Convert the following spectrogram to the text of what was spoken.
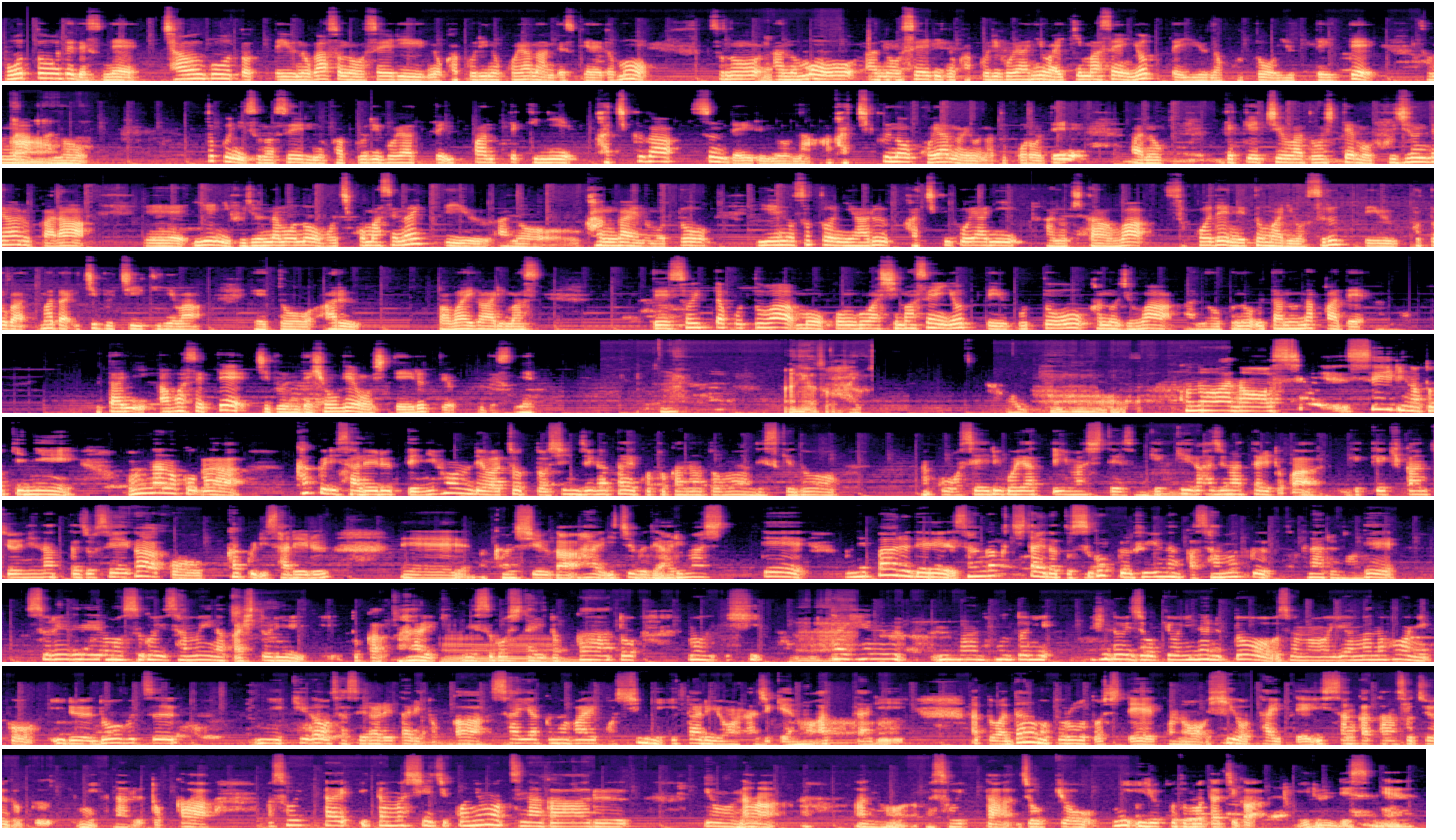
冒頭でですね、チャウゴートっていうのがその生理の隔離の小屋なんですけれども、その、あの、もう、あの、生理の隔離小屋には行きませんよっていうようなことを言っていて、そんな、あの、特にその生理の隔離小屋って一般的に家畜が住んでいるような、家畜の小屋のようなところで、あの、月経中はどうしても不純であるから、えー家に不純なものを持ち込ませないっていう、あの、考えのもと、家の外にある家畜小屋に、あの、期間は、そこで寝泊まりをするっていうことが、まだ一部地域には、えっ、と、ある場合があります。で、そういったことはもう今後はしませんよっていうことを彼女は、あの、この歌の中で、あの歌に合わせて自分で表現をしているっていうことですね。ありがとうございます。はいほこのあの、せ生理の時に女の子が隔離されるって日本ではちょっと信じがたいことかなと思うんですけど、こう、生理小屋って言いまして、その月経が始まったりとか、月経期間中になった女性が、こう、隔離される、えー、慣習が、はい、一部でありまして、ネパールで山岳地帯だとすごく冬なんか寒くなるので、それでもうすごい寒い中一人とか、はい、で過ごしたりとか、あと、もうひ大変な、本当にひどい状況になると、その山の方にこういる動物に怪我をさせられたりとか、最悪の場合、こう死に至るような事件もあったり、あとは暖を取ろうとして、この火を焚いて一酸化炭素中毒になるとか、まあそういった痛ましい事故にもつながるような、あの、そういった状況にいる子供たちがいるんですね。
